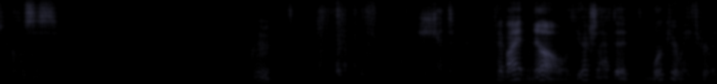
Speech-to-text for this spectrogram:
Cyclosis. Hmm. Shit. Buy it? No. You actually have to work your way through it.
